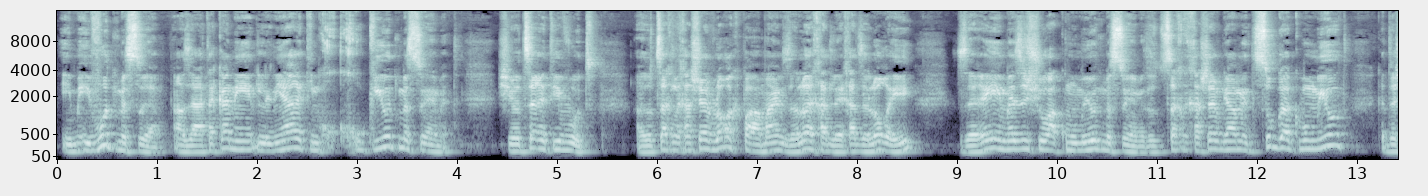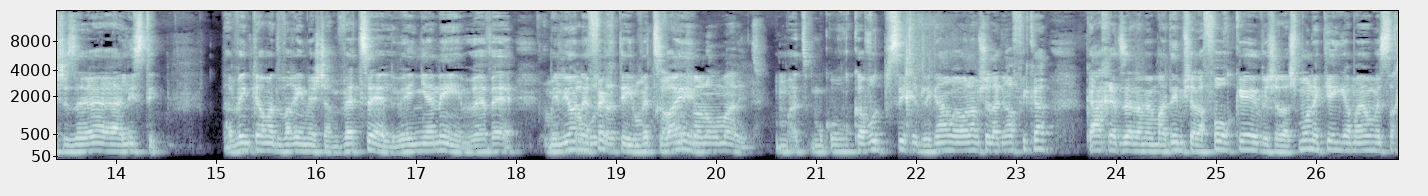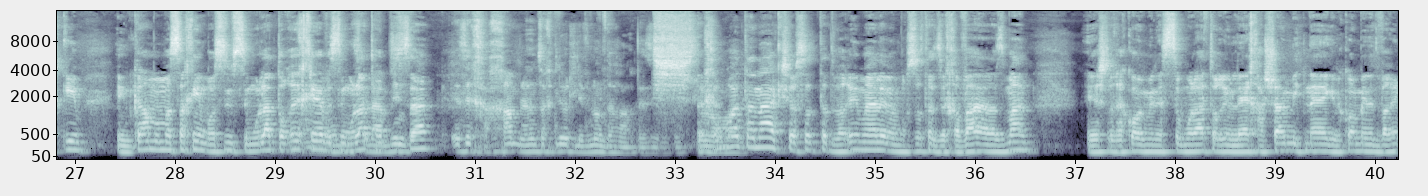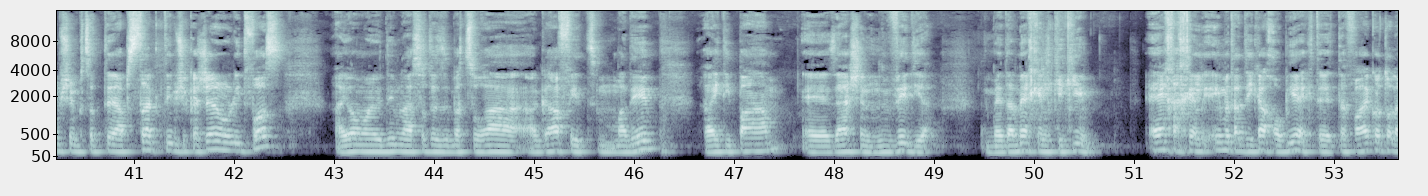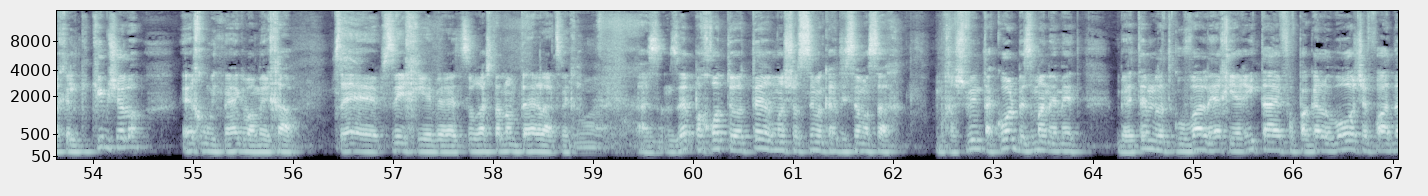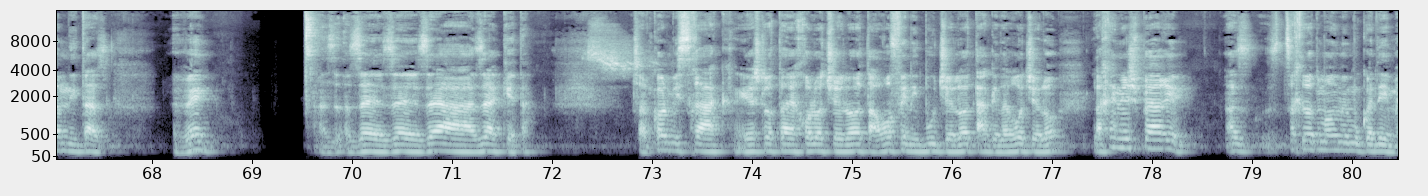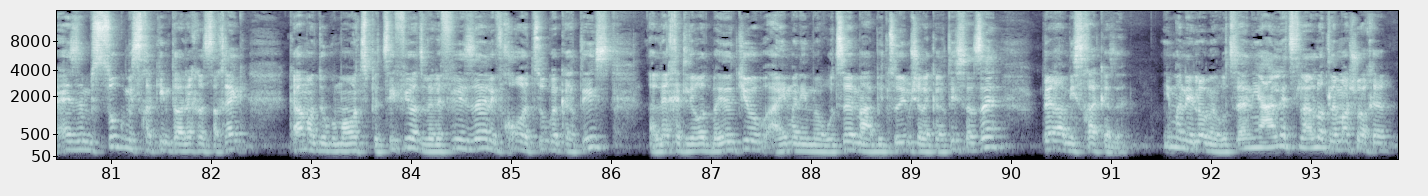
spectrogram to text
עם עיוות מסוים. אז העתקה ליניארית עם חוקיות מסוימת, שיוצרת עיוות. אז הוא צריך לחשב לא רק פעמיים, זה לא אחד לאחד, זה לא ראי, זה ראי עם איזושהי עקמומיות מסוימת, אז הוא צריך לחשב גם את סוג העקמומיות כדי שזה יהיה ריאליסטי. תבין כמה דברים יש שם, וצל, ועניינים, ומיליון אפקטים, וצבעים. מורכבות לא נורמלית. מורכבות פסיכית לגמרי העולם של הגרפיקה, קח את זה לממדים של ה-4K ושל ה-8K, גם היום משחקים עם כמה מסכים ועושים סימולטור רכב וסימולטור טיסה. איזה חכם לאן צריך להיות לבנות דבר כזה. זה חברות ענק שעושות את הדברים האלה והן עושות את זה חבל על הזמן. יש לך כל מיני סימולטורים לאיך עשן מתנהג וכל מיני דברים שהם קצת אבסטרקטיים שקשה לנו לתפוס. היום יודעים לעשות את זה בצורה הגרפית מדהים. ראיתי פעם, אה, זה היה של NVIDIA, מדמה חלקיקים. איך החל... אם אתה תיקח אובייקט, תפרק אותו לחלקיקים שלו, איך הוא מתנהג במרחב. זה פסיכי בצורה שאתה לא מתאר לעצמך. אז זה פחות או יותר מה שעושים הכרטיסי מסך. מחשבים את הכל בזמן אמת, בהתאם לתגובה לאיך ירית, איפה פגע לו בראש, איפה האדם ניתז. מבין? אז זה, זה, זה, זה, זה הקטע. עכשיו, כל משחק, יש לו את היכולות שלו, את האופן עיבוד שלו, את ההגדרות שלו, לכן יש פערים. אז צריך להיות מאוד ממוקדים. איזה סוג משחקים אתה הולך לשחק, כמה דוגמאות ספציפיות, ולפי זה לבחור את סוג הכרטיס, ללכת לראות ביוטיוב האם אני מרוצה מהביצועים של הכרטיס הזה פר המשחק הזה. אם אני לא מרוצה, אני אאלץ לעלות למשהו אחר.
